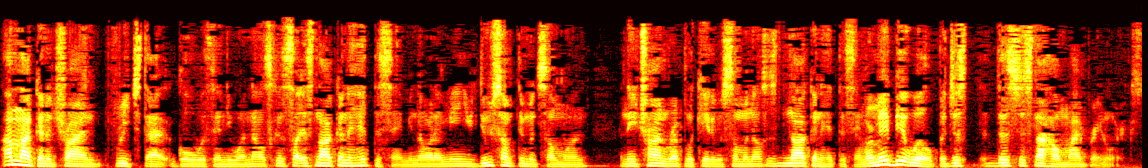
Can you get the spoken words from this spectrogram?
I'm not gonna try and reach that goal with anyone else because it's, like, it's not gonna hit the same. You know what I mean? You do something with someone and then you try and replicate it with someone else. It's not gonna hit the same, or maybe it will, but just that's just not how my brain works.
